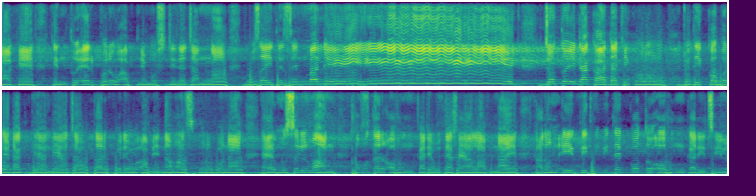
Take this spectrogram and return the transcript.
ডাকে, কিন্তু এরপরেও আপনি মসজিদে যান না। বুঝাইতেছেন, মালিক, যতই ডাকা ডাকি করো, যদি কবরে ডাক দিয়া নিয়ে যাও, তারপরেও আমি নামাজ পড়ব না। হ্যাঁ মুসলমান ক্ষমতার অহংকারেও দেখায় লাভ নাই। কারণ এই পৃথিবীতে কত অহংকারী ছিল,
